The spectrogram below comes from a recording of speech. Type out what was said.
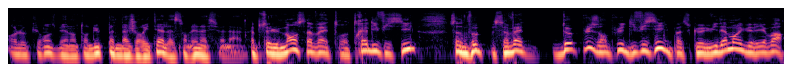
En l'occurrence, bien entendu, pas de majorité à l'Assemblée nationale. Absolument, ça va être très difficile. Ça, ne veut, ça va être de plus en plus difficile parce qu'évidemment, il va y avoir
